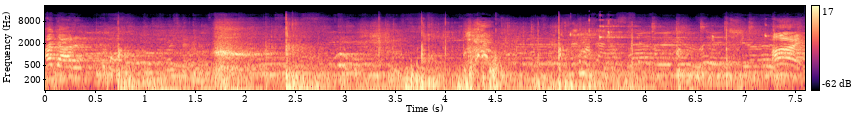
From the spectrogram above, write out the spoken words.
I got it. Come on. Hi.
